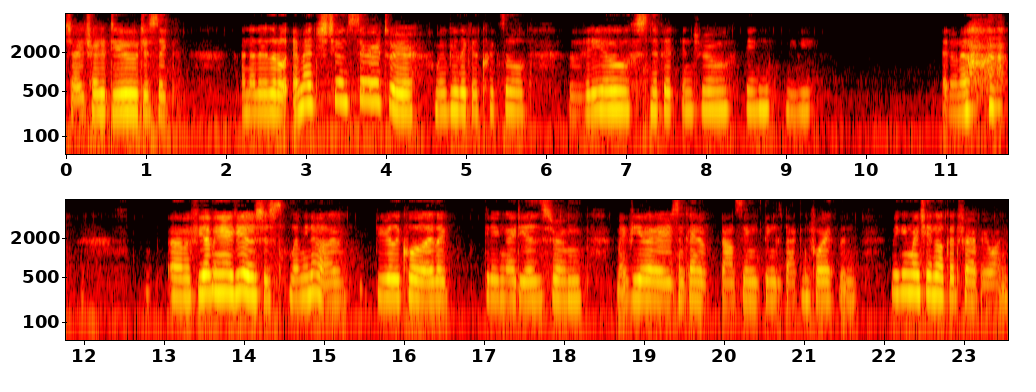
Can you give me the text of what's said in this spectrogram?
Should I try to do just like another little image to insert or maybe like a quick little video snippet intro thing, maybe. I don't know. um, if you have any ideas, just let me know. It'd be really cool. I like getting ideas from my viewers and kind of bouncing things back and forth and making my channel good for everyone.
